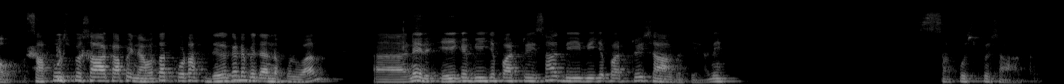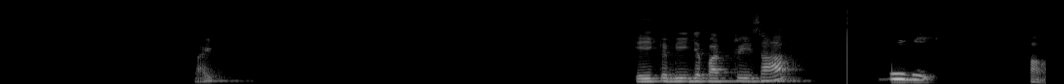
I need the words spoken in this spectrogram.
ඔව් සපුෂ්ප ශාක අපි නැවතත් කොටස් දෙකකට බෙදන්න පුළුවන්. නේද? ඒක බීජපත්‍රී සහ ද්විබීජපත්‍රී ශාක කියලා නේ. සපුෂ්ප ශාක. right? ඒක බීජපත්‍රී සහ ඔව්.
